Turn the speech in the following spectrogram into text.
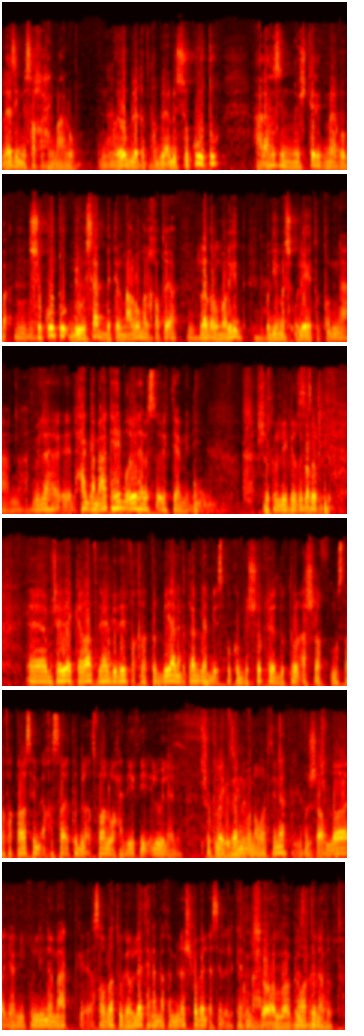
لازم يصحح المعلومة نعم. ويبلغ الطبيب لأنه سكوته على أساس إنه يشتري دماغه بقى. سكوته بيثبت المعلومة الخاطئة لدى المريض ودي مسؤولية الطبيب. نعم نعم. الحاجة معاك هيبقى قولي لها بس تقول لك تعمل إيه شكرا ليك يا دكتور. مشاهدينا الكرام في هذه الفقرة الطبية أنا بتوجه باسمكم بالشكر للدكتور أشرف مصطفى قاسم أخصائي طب الأطفال وحديثي الولادة. شكرا لك. فندم ونورتنا. وإن شاء الله يعني يكون لنا معاك صولات وجولات. إحنا ما كملناش ربع الأسئلة اللي كانت إن معانا شاء الله بإذن نورتنا يا دكتور.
